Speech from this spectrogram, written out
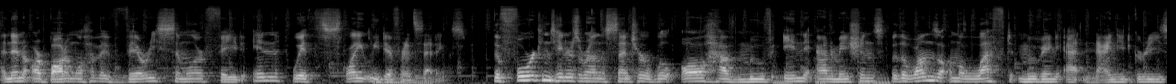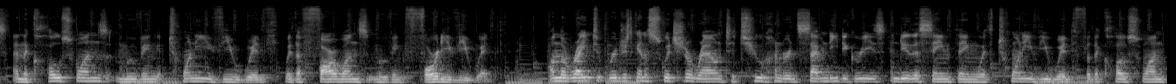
And then our bottom will have a very similar fade in with slightly different settings. The four containers around the center will all have move in animations, with the ones on the left moving at 90 degrees and the close ones moving 20 view width, with the far ones moving 40 view width. On the right, we're just gonna switch it around to 270 degrees and do the same thing with 20 view width for the close one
